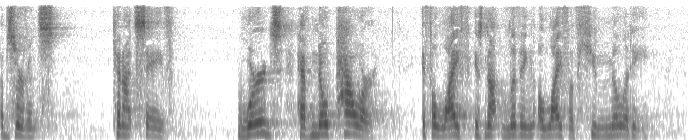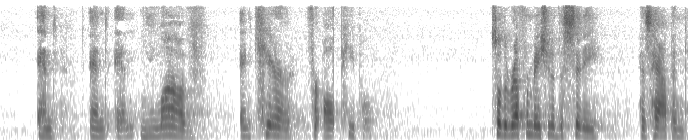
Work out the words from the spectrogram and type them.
observance cannot save. Words have no power if a life is not living a life of humility and, and, and love and care for all people. So the reformation of the city has happened.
